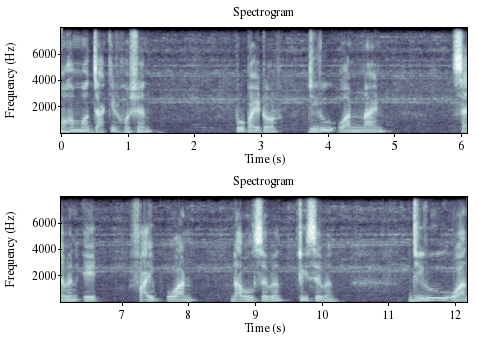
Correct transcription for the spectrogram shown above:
Mohammad Zakir Hossain, proprietor, zero one nine seven eight five one double seven three seven, zero one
